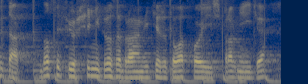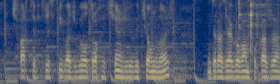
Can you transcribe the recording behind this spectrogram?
i tak, dosyć już silnik rozebrałem, widzicie, że to łatwo i sprawnie idzie. Czwarty wtryskiwacz było trochę ciężej wyciągnąć. I teraz ja go Wam pokażę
